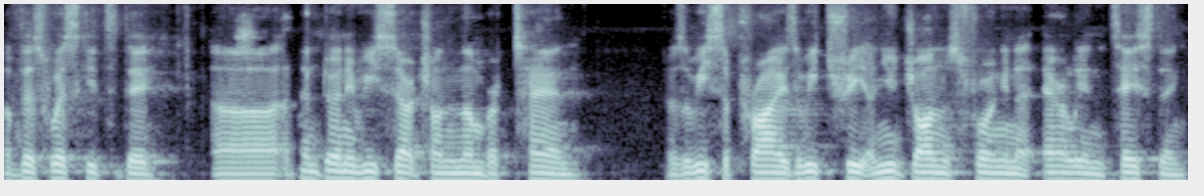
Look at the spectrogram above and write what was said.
of this whiskey today. Uh, I didn't do any research on the number ten. It was a wee surprise, a wee treat. I knew John was throwing in it early in the tasting.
